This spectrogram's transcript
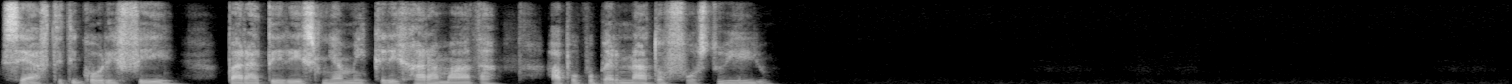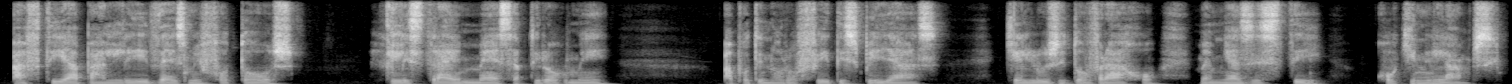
Σε αυτή την κορυφή παρατηρείς μια μικρή χαραμάδα από που περνά το φως του ήλιου. Αυτή η απαλή δέσμη φωτός γλιστράει μέσα από τη ρογμή από την οροφή της σπηλιάς και λούζει το βράχο με μια ζεστή κόκκινη λάμψη.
